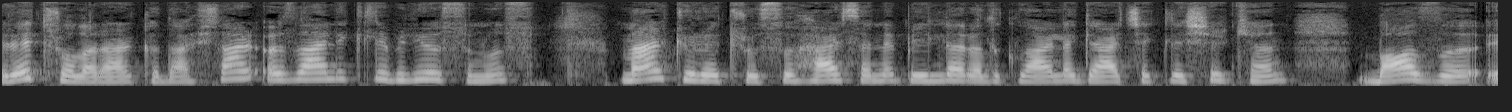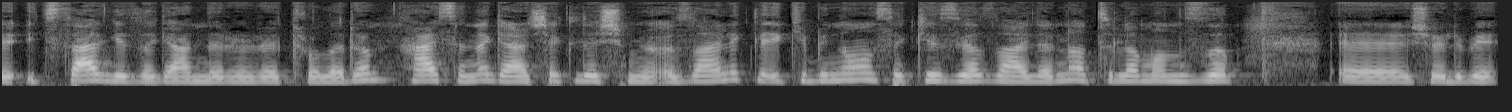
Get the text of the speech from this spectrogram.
retrolar arkadaşlar. Özellikle biliyorsunuz Merkür retrosu her sene belli aralıklarla gerçekleşirken bazı e, içsel gezegenlerin retroları her sene gerçekleşmiyor. Özellikle 2018 yaz aylarını hatırlamanızı e, şöyle bir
